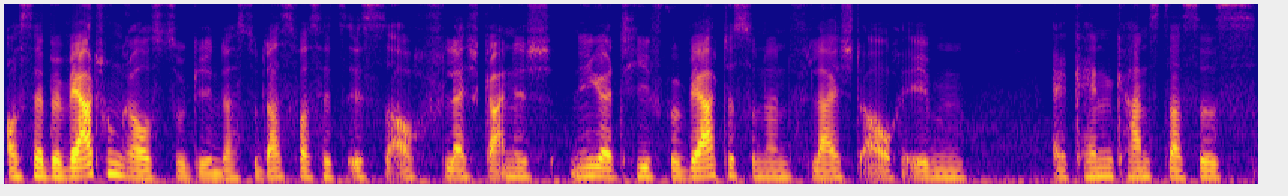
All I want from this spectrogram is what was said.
aus der Bewertung rauszugehen, dass du das, was jetzt ist, auch vielleicht gar nicht negativ bewertest, sondern vielleicht auch eben erkennen kannst, dass es,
